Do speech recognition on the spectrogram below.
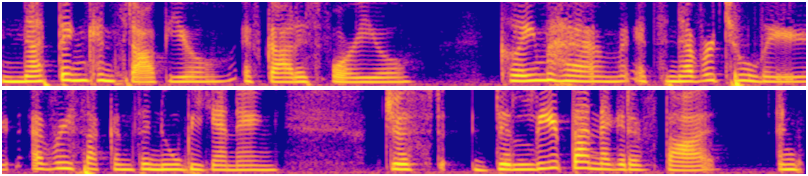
nothing can stop you if God is for you. Claim Him. It's never too late. Every second's a new beginning. Just delete that negative thought. And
